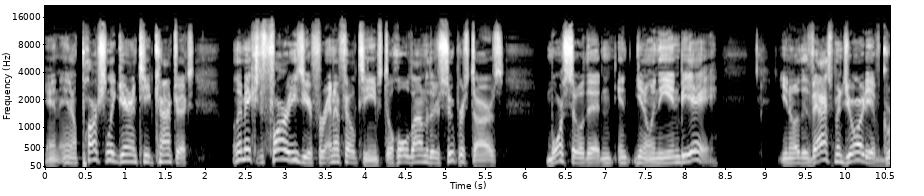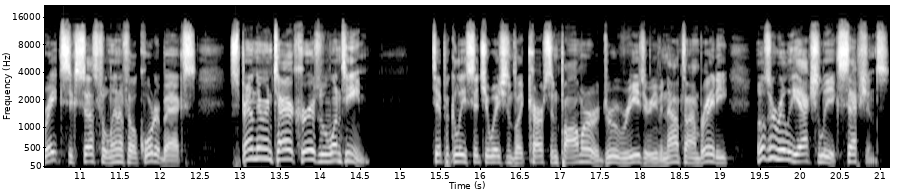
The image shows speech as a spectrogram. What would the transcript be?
and you know partially guaranteed contracts. Well, that makes it far easier for NFL teams to hold on to their superstars more so than in, you know in the NBA. You know, the vast majority of great, successful NFL quarterbacks spend their entire careers with one team. Typically, situations like Carson Palmer or Drew Brees or even now Tom Brady, those are really actually exceptions.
